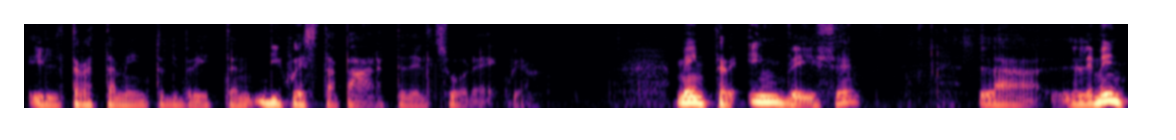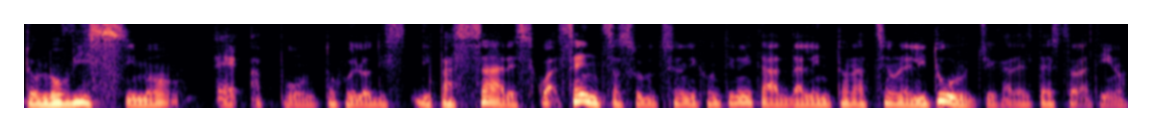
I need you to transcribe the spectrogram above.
il trattamento di Britten di questa parte del suo Requiem. Mentre invece la, l'elemento novissimo è appunto quello di, di passare senza soluzione di continuità dall'intonazione liturgica del testo latino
